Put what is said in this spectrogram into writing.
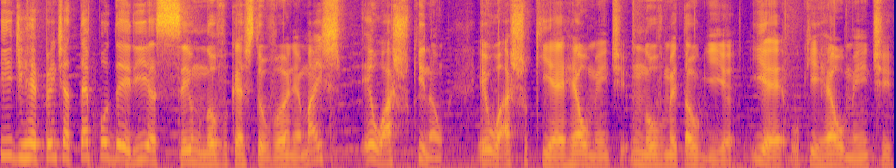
E de repente até poderia ser um novo Castlevania, mas eu acho que não. Eu acho que é realmente um novo Metal Gear. E é o que realmente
